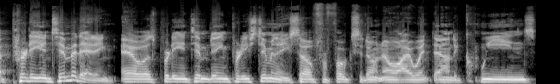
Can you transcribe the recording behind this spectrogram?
pretty intimidating. It was pretty intimidating, pretty stimulating. So, for folks who don't know, I went down to Queens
